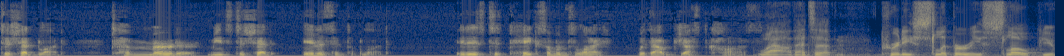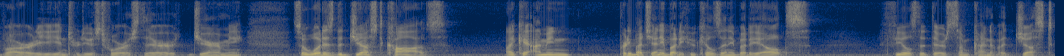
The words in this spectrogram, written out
to shed blood. To murder means to shed innocent blood. It is to take someone's life without just cause. Wow, that's a pretty slippery slope you've already introduced for us there, Jeremy. So, what is the just cause? Like, I mean, pretty much anybody who kills anybody else feels that there's some kind of a just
